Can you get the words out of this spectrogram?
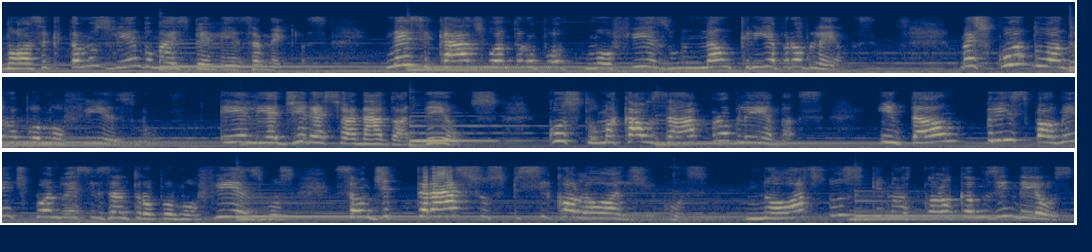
Nós é que estamos vendo mais beleza nelas. Nesse caso, o antropomorfismo não cria problemas. Mas quando o antropomorfismo ele é direcionado a Deus, costuma causar problemas. Então, principalmente quando esses antropomorfismos são de traços psicológicos nossos que nós colocamos em Deus,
